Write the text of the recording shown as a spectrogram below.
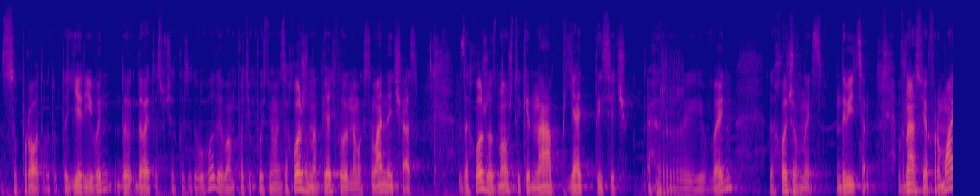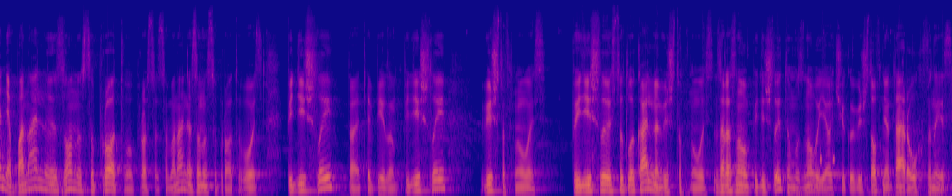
супротиву. Тобто є рівень. Давайте спочатку зайду в і вам потім поясню. Заходжу на 5 хвилин на максимальний час. Заходжу знову ж таки на 5 тисяч гривень. Заходжу вниз. Дивіться, в нас є формування банальної зони супротиву. Просто це банальна зона супротиву. Ось підійшли, давайте білим, підійшли, відштовхнулись. Підійшли ось тут локально, відштовхнулись. Зараз знову підійшли, тому знову я очікую відштовхнення та рух вниз.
